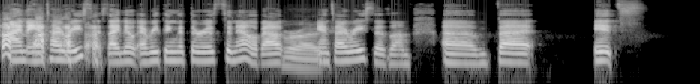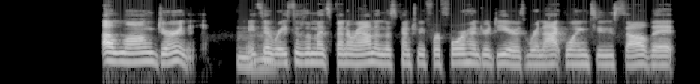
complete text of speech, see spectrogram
I'm anti-racist. I know everything that there is to know about Right. anti-racism, um, but it's a long journey. It's a Mhm. racism that's been around in this country for 400 years. We're not going to solve it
